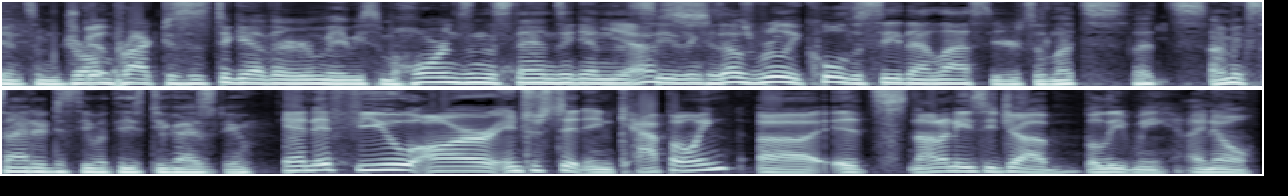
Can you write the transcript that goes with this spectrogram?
Getting some drum practices together, maybe some horns in the stands again this Yes. season because that was really cool to see that last year. So let's let's. I'm excited to see what these two guys do. And if you are interested in capoing, uh, it's not an easy job, believe me, I know.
